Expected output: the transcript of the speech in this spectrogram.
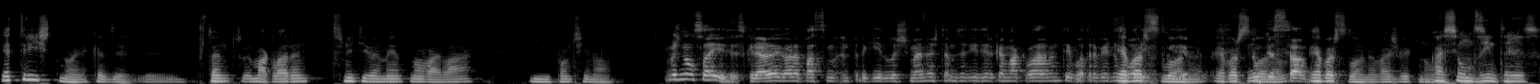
é triste, não é? Quer dizer, eh, portanto, a McLaren definitivamente não vai lá e ponto final. Mas não sei, se calhar agora para, daqui a duas semanas estamos a dizer que a McLaren teve outra vez no É pódio, Barcelona, é Barcelona, Nunca se sabe. é Barcelona, vais ver que não Vai ser um ser. desinteresse.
